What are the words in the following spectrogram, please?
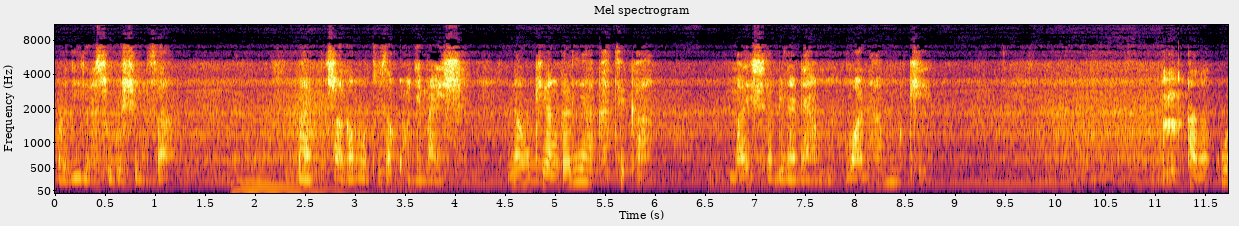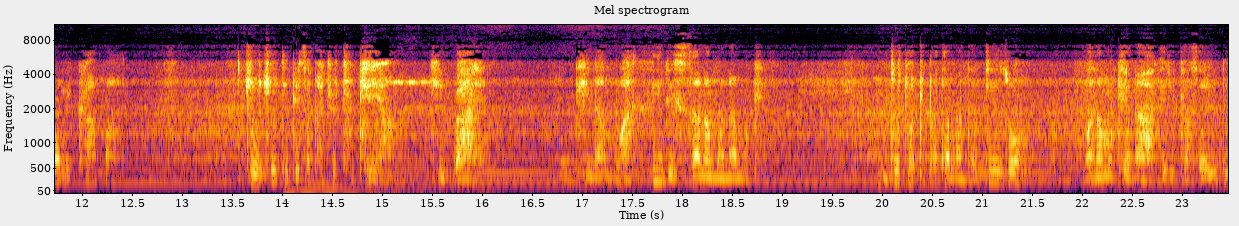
kwa ajili ya solution za changamoto za kwenye maisha. Na ukiangalia katika maisha ya binadamu, mwanamke anakuwa ni kama chochote kitakachotokea kibaya kinamwathiri sana mwanamke mtoto akipata matatizo mwanamke anaathirika zaidi.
